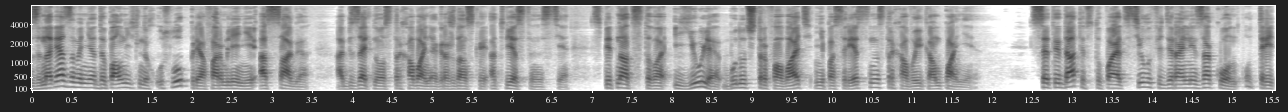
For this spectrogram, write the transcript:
За навязывание дополнительных услуг при оформлении ОСАГО обязательного страхования гражданской ответственности с 15 июля будут штрафовать непосредственно страховые компании – с этой даты вступает в силу федеральный закон от 3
